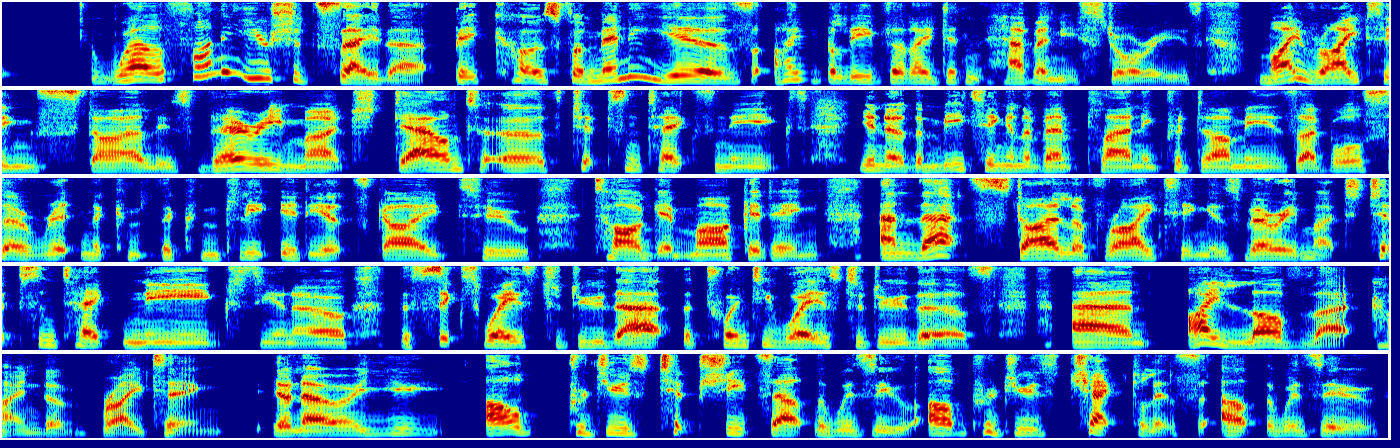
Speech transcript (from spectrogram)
Well, funny you should say that because for many years I believe that I didn't have any stories. My writing style is very much down to earth, tips and techniques, you know, the meeting and event planning for dummies. I've also written The Complete Idiot's Guide to Target Marketing. And that style of writing is very much tips and techniques, you know, the six ways to do that, the 20 ways to do this. And I love that kind of writing. You know, you I'll produce tip sheets out the wazoo. I'll produce checklists out the wazoo.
